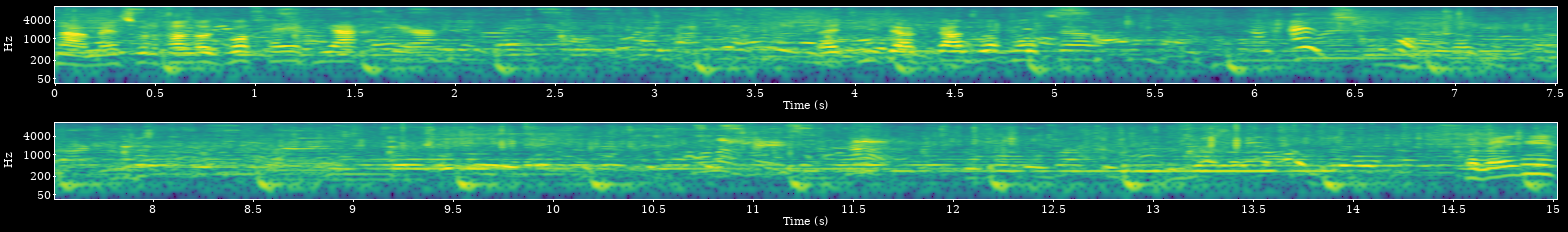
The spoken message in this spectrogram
Nou, mensen worden gewoon door het bos heen gejaagd hier. Weet je niet welke kant we op moeten? Dat weet ik niet.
